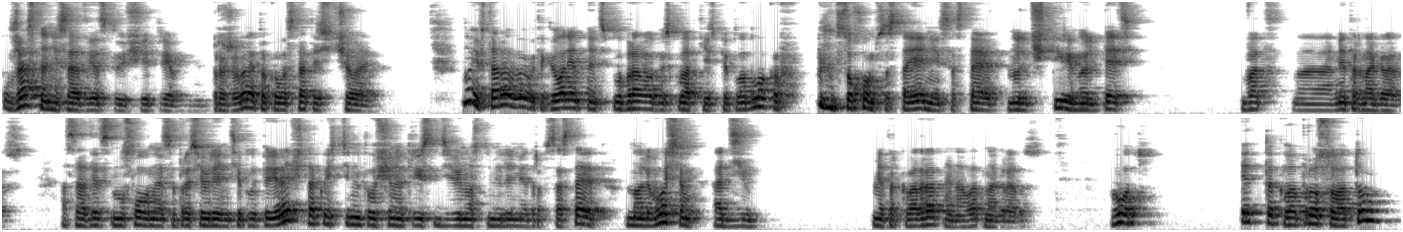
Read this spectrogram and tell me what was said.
ужасно несоответствующие требованиям, проживает около 100 тысяч человек. Ну и второй вывод. Эквивалентная теплопроводной складки из пеплоблоков в сухом состоянии составит 0,4-0,5 ватт на метр на градус. А, соответственно, условное сопротивление теплопередачи такой стены толщиной 390 мм составит 0,8-1 метр квадратный на ватт на градус. Вот. Это к вопросу о том,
